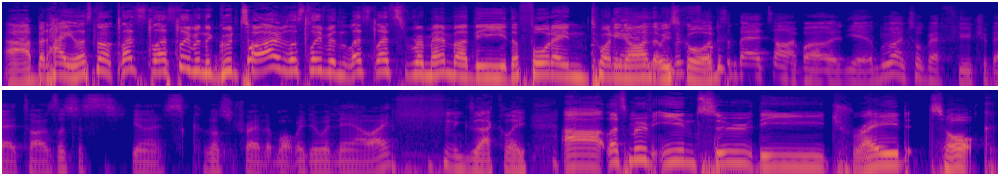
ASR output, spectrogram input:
Uh, but hey, let's not let's let's live in the good times. Let's live in let's let's remember the the fourteen twenty nine yeah, that we scored. Some bad time. Well, yeah, we won't talk about future bad times. Let's just you know concentrate on what we're doing now, eh? exactly. Uh, let's move into the trade talk.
